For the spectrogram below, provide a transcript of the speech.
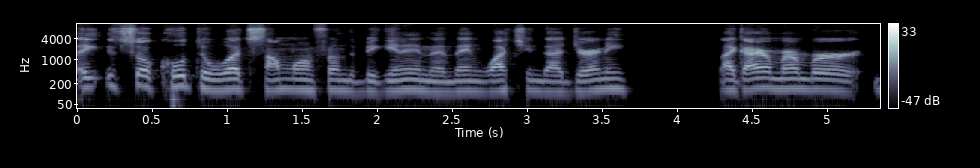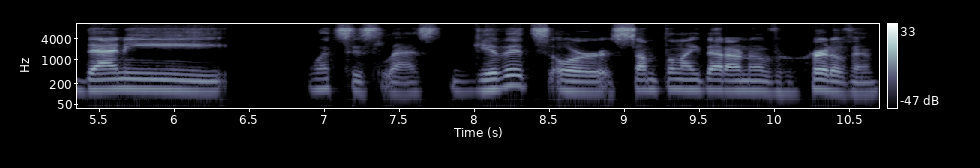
it's so cool to watch someone from the beginning and then watching that journey. Like I remember Danny, what's his last Givets or something like that. I don't know if you've heard of him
